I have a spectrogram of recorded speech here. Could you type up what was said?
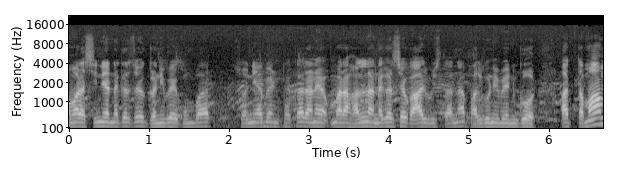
અમારા સિનિયર નગરસેવક ઘનીભાઈ કુંભાર સોનિયાબેન ઠક્કર અને અમારા હાલના નગરસેવક આજ વિસ્તારના ફાલ્ગુનીબેન ગોર. આ તમામ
